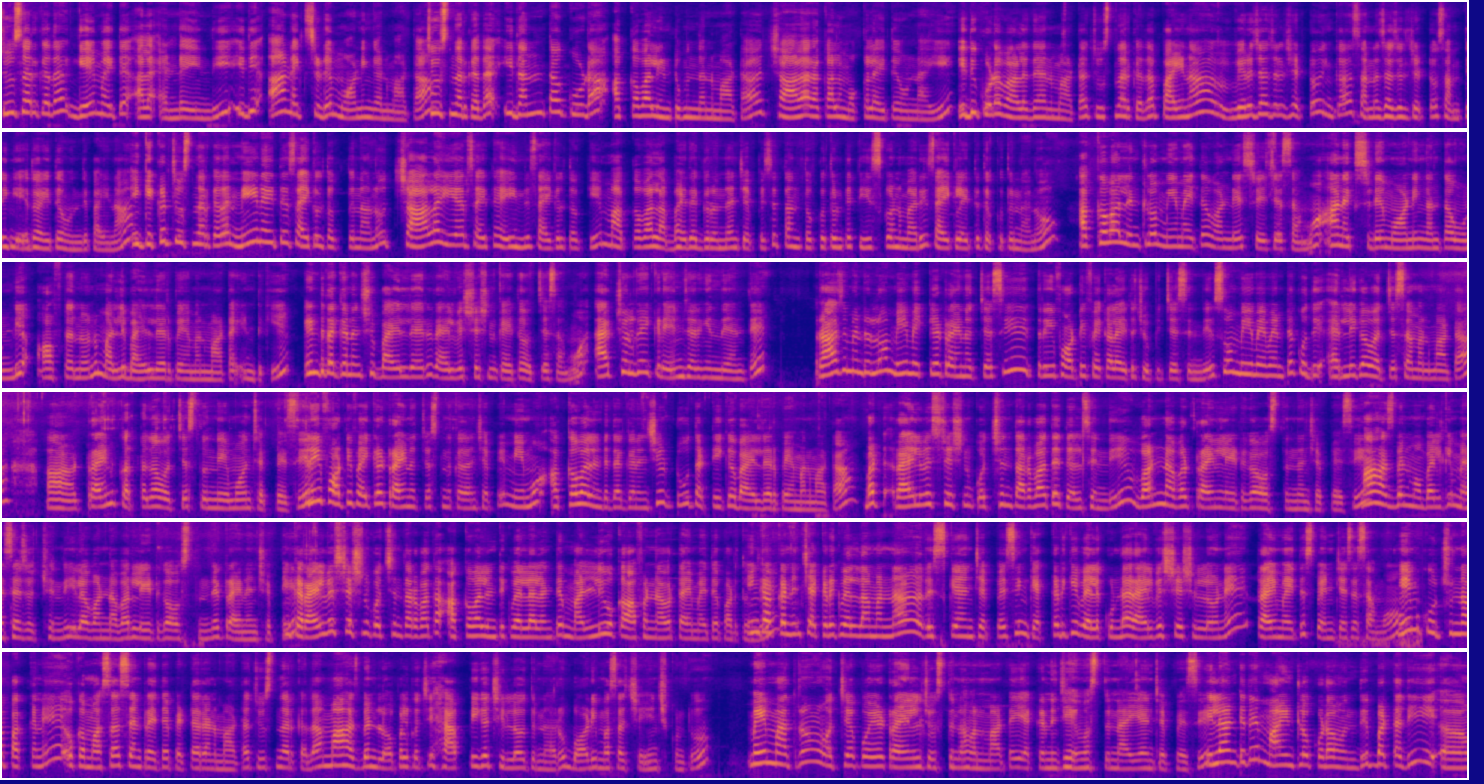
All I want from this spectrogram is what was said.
చూసారు కదా గేమ్ అయితే అలా ఎండ్ అయ్యింది. ఇది ఆ నెక్స్ట్ డే మార్నింగ్ అన్నమాట. చూస్తున్నారు కదా ఇదంతా కూడా అక్క వాళ్ళ ఇంటి ముందనమాట చాలా రకాల మొక్కలు అయితే ఉన్నాయి. ఇది కూడా వాళ్ళదే అన్నమాట. చూస్తున్నారు కదా పైన విరజాజల చెట్టు ఇంకా సన్నజాజల చెట్టు సంథింగ్ ఏదో అయితే ఉంది పైన. ఇంకెక్కడ చూస్తున్నారు కదా నేనైతే సైకిల్ తొక్కుతున్నాను. చాలా ఇయర్స్ అయితే అయ్యింది సైకిల్ తొక్కి. మా అక్క వాళ్ళ అబ్బాయి దగ్గర ఉందని చెప్పేసి తను తొక్కుతుంటే తీసుకొని మరి సైకిల్ అయితే తొక్కుతున్నాను. అక్క వాళ్ళ ఇంట్లో మేమైతే వన్ డే స్టే చేసాము. ఆ నెక్స్ట్ డే మార్నింగ్ అంతా ఉండి ఆఫ్టర్నూన్ మళ్ళీ బయలుదేరిపోయామన్నమాట ఇంటికి. ఇంటి దగ్గర నుంచి బయలుదేరి రైల్వే స్టేషన్కి అయితే వచ్చేసాము. యాక్చువల్గా ఇక్కడ ఏం జరిగింది అంటే రాజమండ్రిలో మేము ఎక్కే ట్రైన్ వచ్చేసి త్రీ ఫార్టీ ఫైవ్ కల్లా అయితే చూపించేసింది సో మేమేమంటే కొద్దిగా ఎర్లీగా వచ్చేసామన్నమాట. ట్రైన్ కరెక్ట్గా వచ్చేస్తుందేమో అని చెప్పేసి. త్రీ ఫార్టీ ఫైవ్కే ట్రైన్ వచ్చేస్తుంది కదా అని చెప్పి మేము అక్క వాళ్ళ ఇంటి దగ్గర నుంచి టూ థర్టీకే బయలుదేరిపోయామన్నమాట. బట్ రైల్వే స్టేషన్కి వచ్చిన తర్వాతే తెలిసింది వన్ అవర్ ట్రైన్ లేట్గా వస్తుందని చెప్పేసి. మా హస్బెండ్ మొబైల్కి మెసేజ్ వచ్చింది ఇలా వన్ అవర్ లేట్గా వస్తుంది ట్రైన్ అని చెప్పి. ఇంకా రైల్వే స్టేషన్కి వచ్చిన తర్వాత అక్క వాళ్ళ ఇంటికి వెళ్ళాలంటే మళ్ళీ ఒక హాఫ్ అన్ అవర్ టైం అయితే పడుతుంది. ఇంకా అక్కడి నుంచి ఎక్కడికి వెళ్దాం వెళ్దామన్నా రిస్కే అని చెప్పేసి ఇంకెక్కడికి వెళ్ళకుండా రైల్వే స్టేషన్లోనే టైం అయితే స్పెండ్ చేసేసాము. మేము కూర్చున్న పక్కనే ఒక మసాజ్ సెంటర్ అయితే పెట్టారనమాట చూస్తున్నారు కదా మా హస్బెండ్ లోపలికి వచ్చి హ్యాపీగా చిల్ అవుతున్నారు బాడీ మసాజ్ చేయించుకుంటూ. మేము మాత్రం వచ్చే పోయే ట్రైన్లు చూస్తున్నాం అనమాట ఎక్కడి నుంచి ఏం వస్తున్నాయి అని చెప్పేసి. ఇలాంటిదే మా ఇంట్లో కూడా ఉంది బట్ అది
